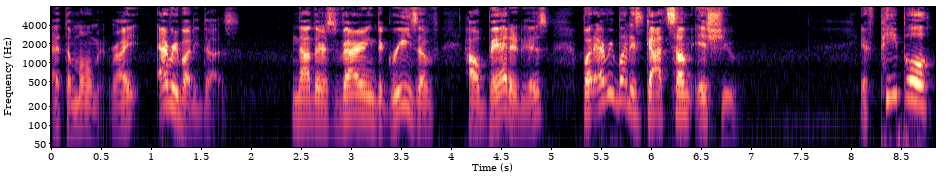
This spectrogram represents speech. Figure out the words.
at the moment, right? Everybody does. Now there's varying degrees of how bad it is, but everybody's got some issue. If people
